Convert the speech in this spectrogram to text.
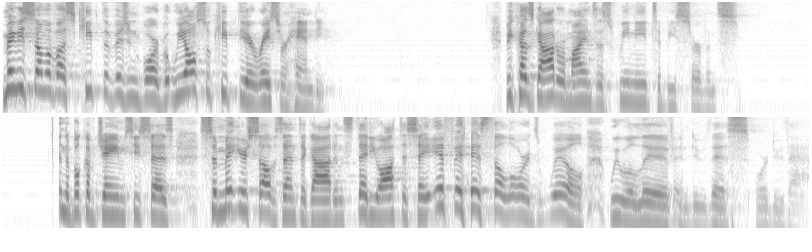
Maybe some of us keep the vision board, but we also keep the eraser handy. Because God reminds us we need to be servants. In the book of James, he says, Submit yourselves then to God. Instead, you ought to say, If it is the Lord's will, we will live and do this or do that.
